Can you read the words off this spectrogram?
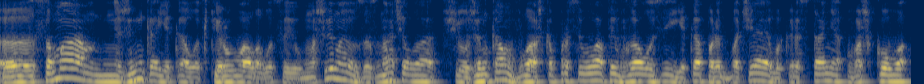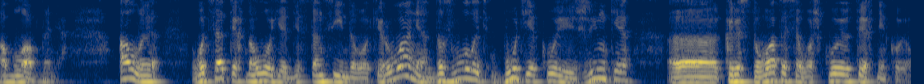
Е, Сама жінка, яка от керувала оцею машиною, зазначила, що жінкам важко працювати в галузі, яка передбачає використання важкого обладнання. Але оця технологія дистанційного керування дозволить будь-якої жінки е, користуватися важкою технікою.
